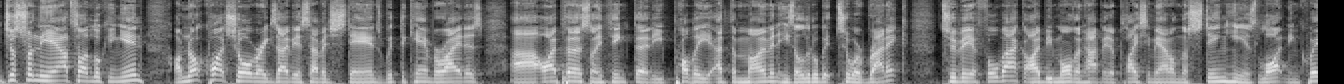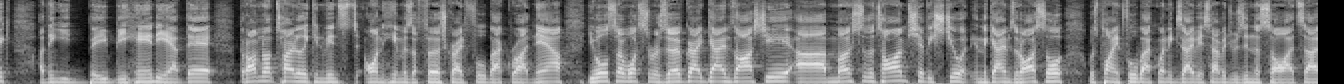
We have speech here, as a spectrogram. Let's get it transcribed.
just from the outside looking in, I'm not quite sure where Xavier Savage stands with the Canberra Raiders. Uh, I personally think that he probably, at the moment, he's a little bit too erratic to be a fullback. I'd be more than happy to place him out on the sting. He is lightning quick. I think he'd be, be handy out there, but I'm not totally convinced on him as a first grade fullback right now. You also watched the reserve grade games last year. Uh, most of the time, Chevy Stewart in the games that I saw was playing fullback when Xavier Savage was in the side. So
